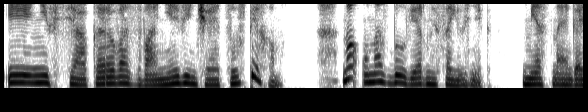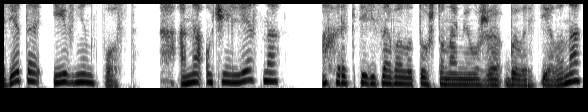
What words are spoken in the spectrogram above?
И не всякое воззвание венчается успехом. Но у нас был верный союзник — местная газета «Ивнинг Пост». Она очень лестно охарактеризовала то, что нами уже было сделано,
